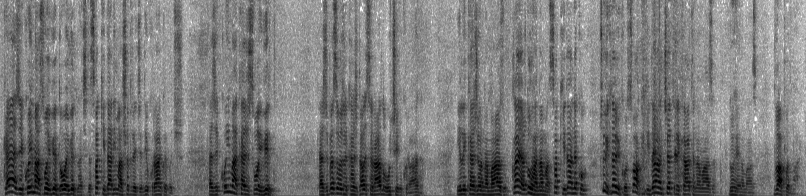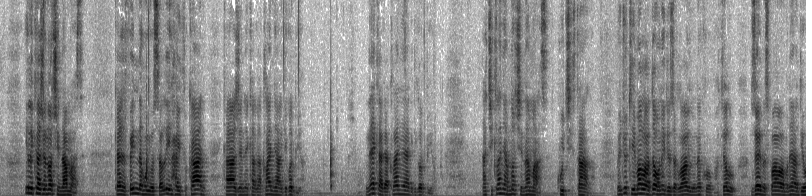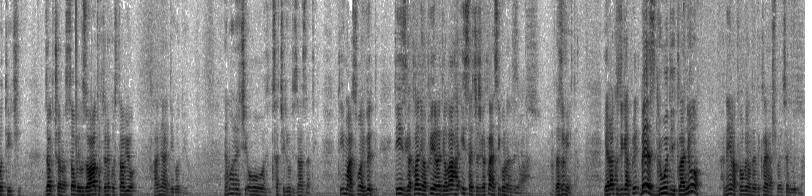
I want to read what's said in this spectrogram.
kaže, ko ima svoj vird, ovo je vird, znači da svaki dan imaš određen dio Kur'ana koji hoćeš. Kaže, ko ima, kaže, svoj vird. Kaže, bez obzira, kaže, da li se radilo učenju Kur'ana. Ili kaže o namazu. Klanjaš duha namaz. Svaki dan neko, čovjek navikao, svaki dan četiri kate namaza. Duhe namaza. Dva po dva. Ili kaže noći namaz. Kaže, fe innehu yusalli haythu kan. Kaže, neka ga klanja gdje god bio. Neka ga klanja gdje god bio. Znači, klanjam noći namaz, kući, stalno. Međutim, malo da on ide za glavi u nekom hotelu, zajedno spavamo, nema gdje otići, zaključana soba ili zatvor te neko stavio, klanjaj gdje god bio. Ne mora reći, o, sad će ljudi zaznati. Ti imaš svoj vird, ti si ga klanjao prije radi Allaha i sad ćeš ga klanjati sigurno radi Allaha. Razumijete? Jer ako si ga prije, bez ljudi klanjao, pa nema problema da ne klanjaš sa ljudima.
